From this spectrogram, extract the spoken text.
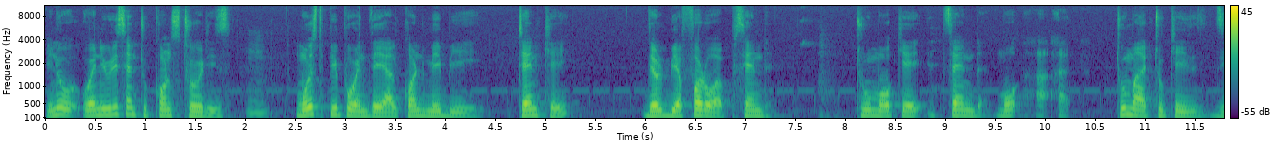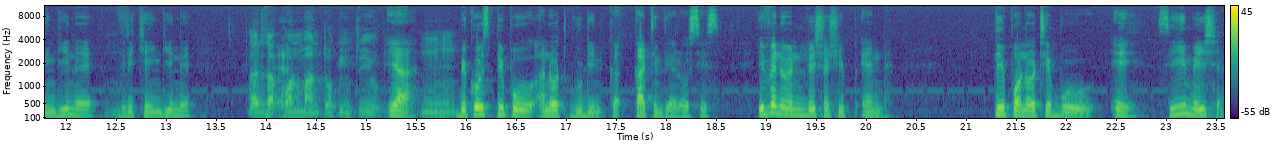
you know when you listen to con stories Mm. most people when they are conned maybe 10k there will be a follow up send two more k send more uh, uh, two more 2k zingine mm. 3k ingine That is a con man talking to you. yeah mm -hmm. because people are not good in cu- cutting their losses even when relationship end people are not able hey see hii imeisha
